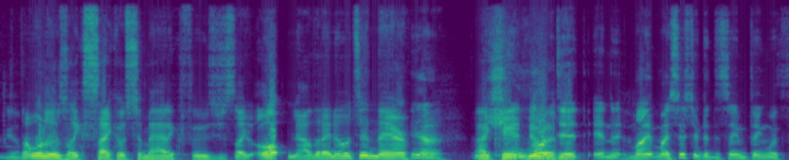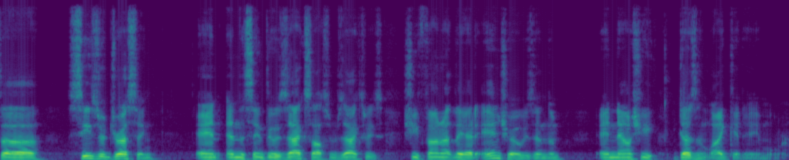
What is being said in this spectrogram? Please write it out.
Not one of those like psychosomatic foods, just like, oh, now that I know it's in there. Yeah, I she can't do loved it. And it- my my sister did the same thing with uh, Caesar dressing, and and the same thing with Zax sauce from Zaxby's. She found out they had anchovies in them, and now she doesn't like it anymore.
